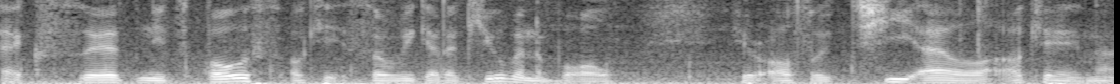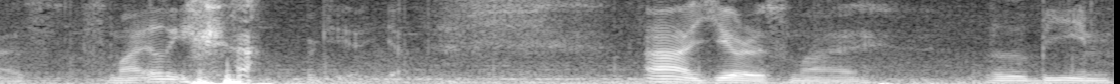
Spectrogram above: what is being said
exit needs both. Okay, so we get a cube and a ball. Here also GL. Okay, nice. Smiley. okay, yeah. Ah, here is my little beam.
